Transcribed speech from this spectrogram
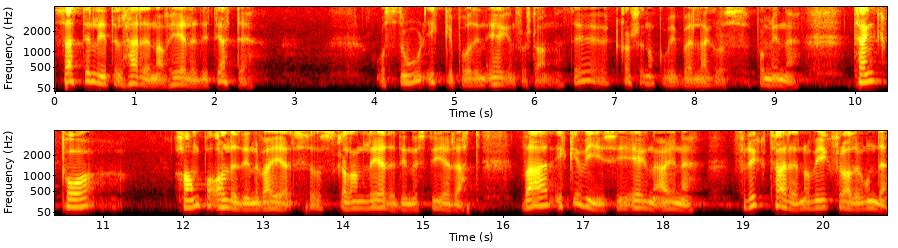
Sett din lit til Herren av hele ditt hjerte. Og stol ikke på din egen forstand. Det er kanskje noe vi bør legge oss på minnet. Tenk på ham på alle dine veier, så skal han lede dine stier rett. Vær ikke vis i egne øyne. Frykt Herren og vik fra det onde.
